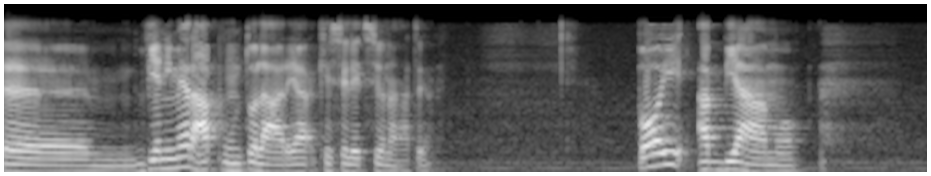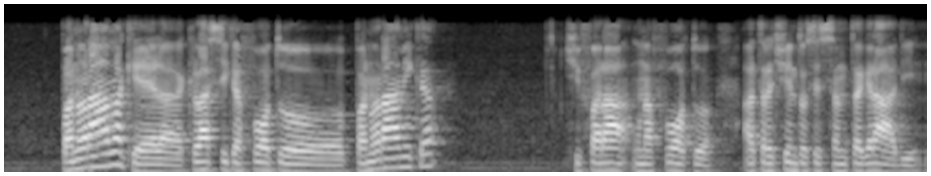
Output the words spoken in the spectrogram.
eh, vi animerà appunto l'area che selezionate. Poi abbiamo panorama che è la classica foto panoramica, ci farà una foto a 360 gradi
